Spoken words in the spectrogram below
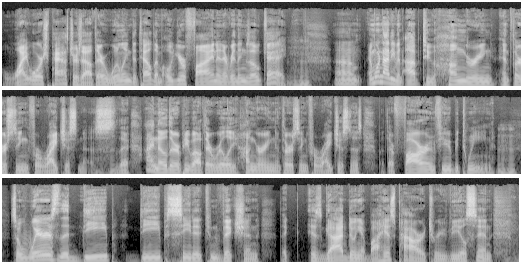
whitewashed pastors out there willing to tell them, oh, you're fine and everything's okay. Mm-hmm. Um, and we're not even up to hungering and thirsting for righteousness. Mm-hmm. There, I know there are people out there really hungering and thirsting for righteousness, but they're far and few between. Mm-hmm. So, where's the deep, deep seated conviction that is God doing it by his power to reveal sin? Mm-hmm.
